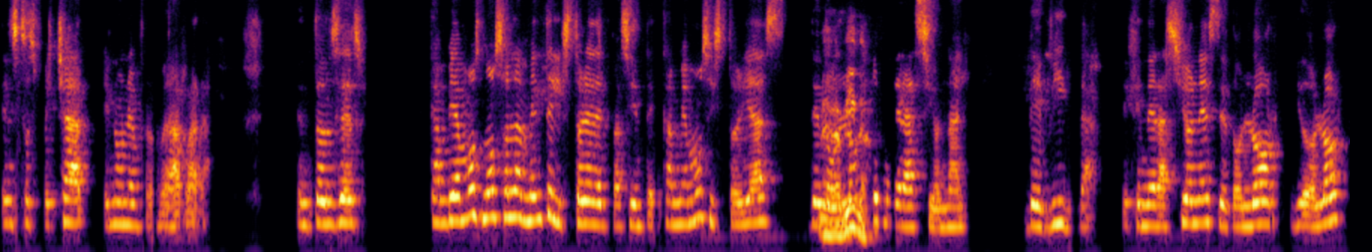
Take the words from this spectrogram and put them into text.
en sospechar en una enfermedad rara. Entonces, cambiamos no solamente la historia del paciente, cambiamos historias de, dolor generacional, de vida, de generaciones de dolor y dolor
